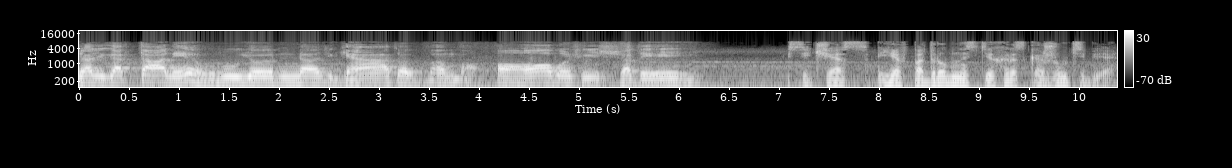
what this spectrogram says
यद्गत्तानि भूयोर्न ज्ञातव्यम् अवशिष्यते Сейчас я в подробностях расскажу тебе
